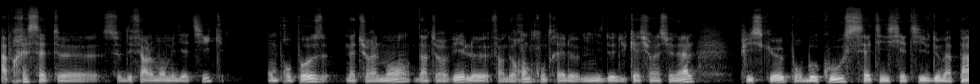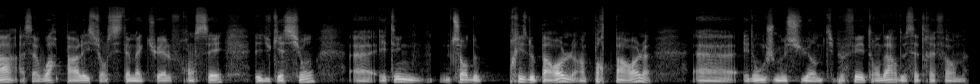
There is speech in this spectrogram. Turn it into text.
après cette, ce déferlement médiatique, on propose naturellement d'interviewer, le, enfin de rencontrer le ministre de l'Éducation nationale, puisque pour beaucoup, cette initiative de ma part, à savoir parler sur le système actuel français d'éducation, euh, était une, sorte de prise de parole, un porte-parole, euh, et donc je me suis un petit peu fait étendard de cette réforme.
